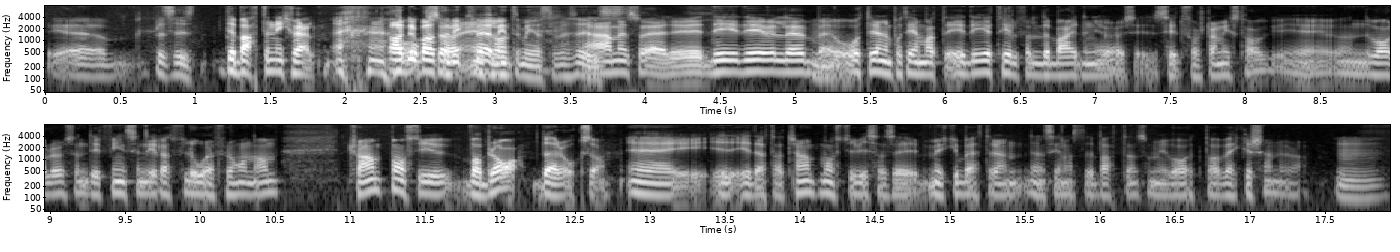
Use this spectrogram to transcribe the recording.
Eh, precis. Debatten ikväll. Ja, debatten ikväll inte minst. Precis. Ja, men så är det. Det, det är väl eh, mm. återigen på temat, det är det tillfälle där Biden gör sitt första misstag eh, under valrörelsen. Det finns en del att förlora för honom. Trump måste ju vara bra där också eh, i, i detta. Trump måste ju visa sig mycket bättre än den senaste debatten som ju var ett par veckor sedan nu. Då. Mm.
